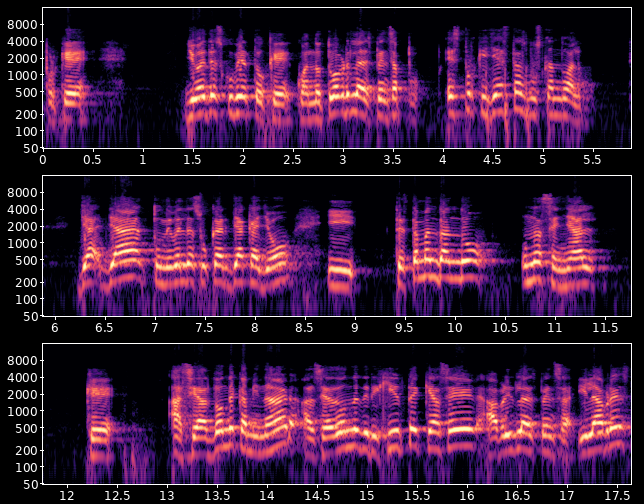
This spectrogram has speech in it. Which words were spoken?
Porque yo he descubierto que cuando tú abres la despensa es porque ya estás buscando algo. Ya, ya tu nivel de azúcar ya cayó y te está mandando una señal que hacia dónde caminar, hacia dónde dirigirte, qué hacer, abrir la despensa. Y la abres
